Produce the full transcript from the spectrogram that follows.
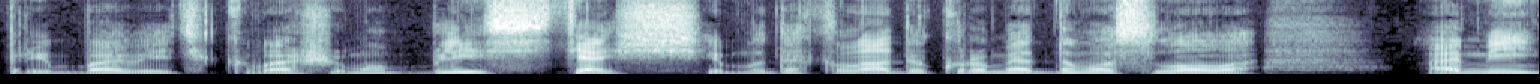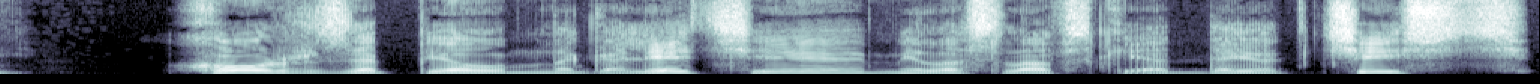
прибавить к вашему блестящему докладу, кроме одного слова «Аминь». Хор запел многолетие, Милославский отдает честь,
